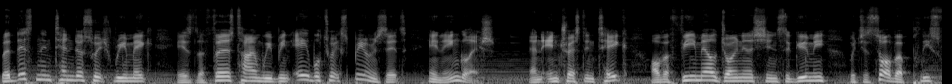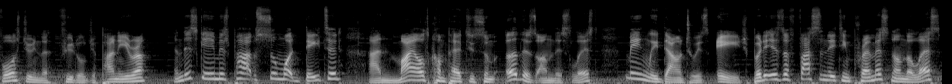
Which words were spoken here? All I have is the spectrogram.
but this Nintendo Switch remake is the first time we've been able to experience it in English. An interesting take of a female joining the Shinsengumi, which is sort of a police force during the feudal Japan era. and this game is perhaps somewhat dated and mild compared to some others on this list, mainly down to its age, but it is a fascinating premise nonetheless,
